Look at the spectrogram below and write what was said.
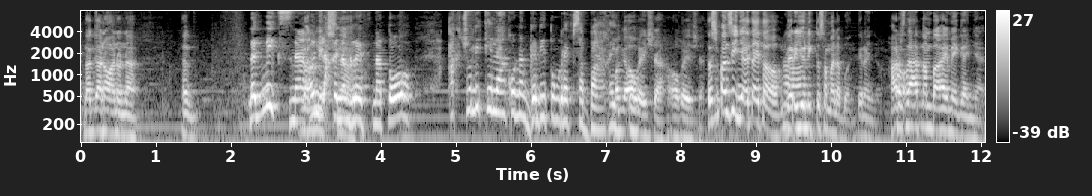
nag-ano-ano na, nag, Nag-mix na. Ang Nag-mix laki na. ng ref na to. Actually, kailangan ko ng ganitong ref sa bahay mag ko. okay siya, okay siya. Tapos pansin niyo, ito, ito, very unique to sa Malabon, tinan niyo. Halos lahat ng bahay may ganyan.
